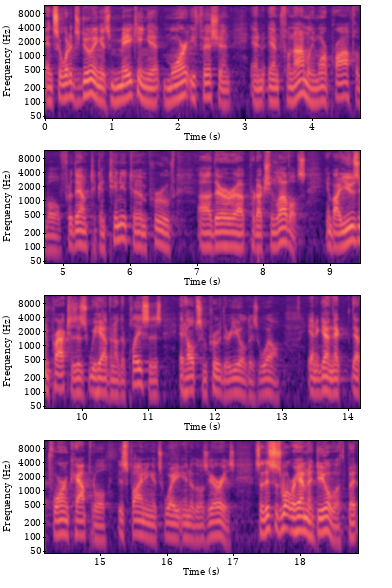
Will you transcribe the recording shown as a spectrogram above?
And so what it's doing is making it more efficient and, and phenomenally more profitable for them to continue to improve uh, their uh, production levels. And by using practices we have in other places, it helps improve their yield as well. And again, that, that foreign capital is finding its way into those areas. So this is what we're having to deal with. But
